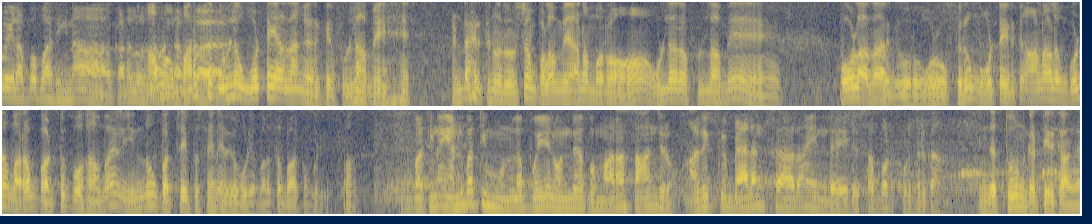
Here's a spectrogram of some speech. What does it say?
புயல் அப்போ பார்த்தீங்கன்னா கடலூர்ல ஆமா வந்தப்ப மரத்துக்கு உள்ள ஓட்டையா தாங்க இருக்கு ஃபுல்லாமே ரெண்டாயிரத்தி ஐநூறு வருஷம் பழமையான மரம். உள்ளர ஃபுல்லாமே போலா தான் இருக்கு. ஒரு ஒரு பெரும் ஓட்டை இருக்கு. ஆனாலும் கூட மரம் பட்டு போகாமல் இன்னும் பச்சை பசேன்னு இருக்கக்கூடிய மரத்தை பார்க்க முடியும். வாங்க. இது பார்த்தீங்கன்னா எண்பத்தி மூணில் புயல் வந்து அப்போ மரம் சாஞ்சிரும். அதுக்கு பேலன்ஸாக தான் இந்த இது சப்போர்ட் கொடுத்துருக்காங்க. இந்த தூண் கட்டியிருக்காங்க.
